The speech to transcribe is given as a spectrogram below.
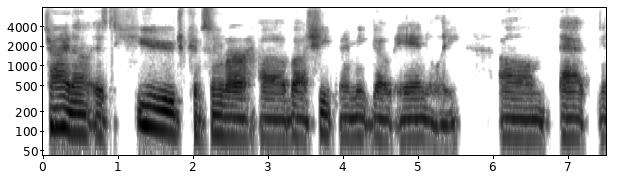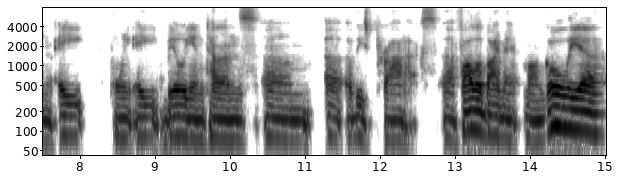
China is huge consumer of uh, sheep and meat goat annually. Um, at you know 8.8 billion tons um, uh, of these products, uh, followed by Mongolia,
